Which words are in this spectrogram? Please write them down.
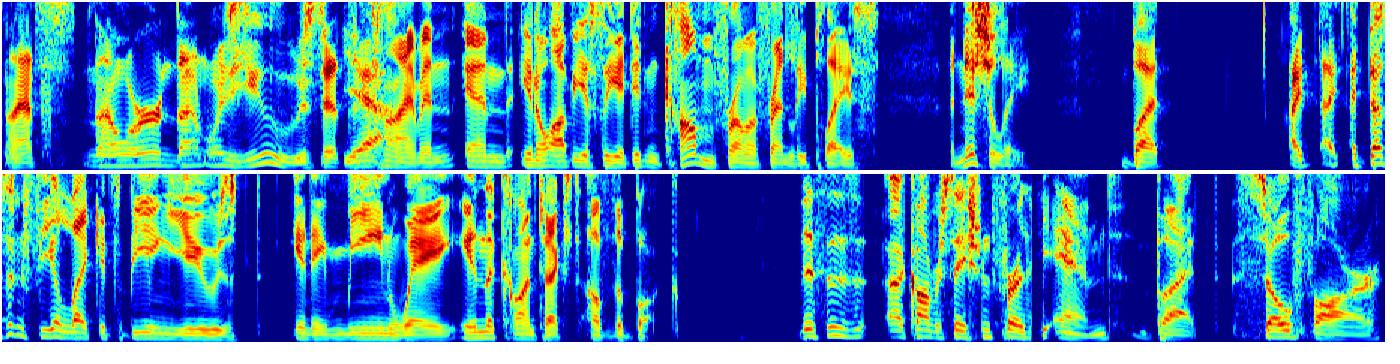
that's the word that was used at Yeah. the time, and and you know, obviously, it didn't come from a friendly place initially, but I, I, it doesn't feel like it's being used in a mean way in the context of the book. this is a conversation for the end, but so far,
